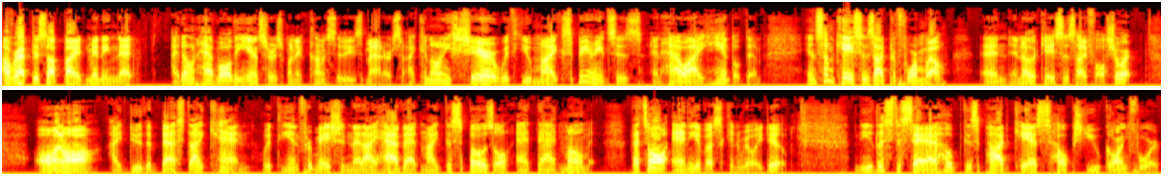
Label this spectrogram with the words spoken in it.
I'll wrap this up by admitting that I don't have all the answers when it comes to these matters. I can only share with you my experiences and how I handled them. In some cases, I perform well, and in other cases, I fall short. All in all, I do the best I can with the information that I have at my disposal at that moment. That's all any of us can really do. Needless to say, I hope this podcast helps you going forward.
